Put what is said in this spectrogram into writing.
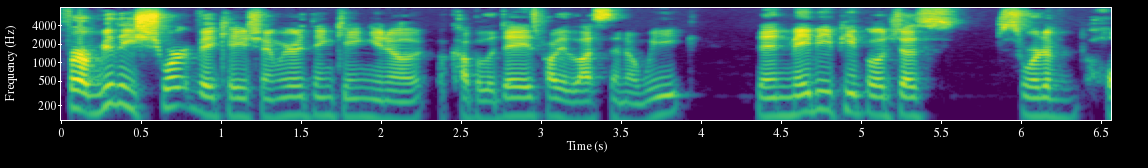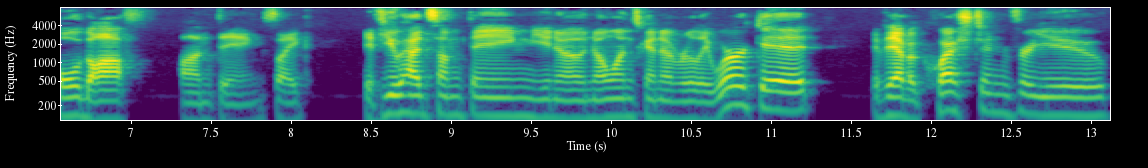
for a really short vacation, we were thinking, you know, a couple of days, probably less than a week, then maybe people just sort of hold off on things. Like if you had something, you know, no one's going to really work it. If they have a question for you,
